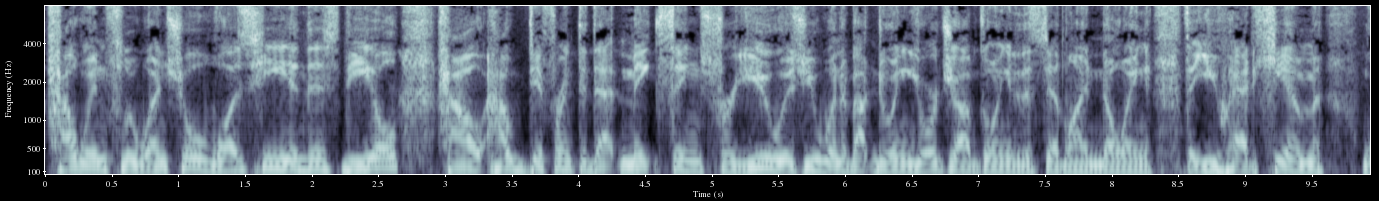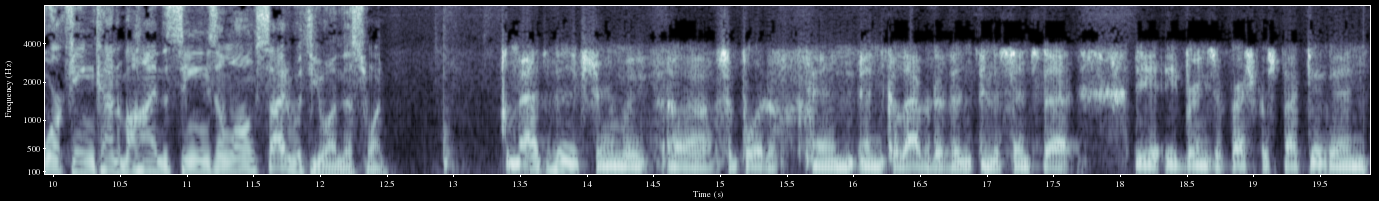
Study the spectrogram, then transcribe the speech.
How influential was he in this deal? How, how different did that make things for you as you went about doing your job going into this deadline, knowing that you had him working kind of behind the scenes alongside with you on this one? Matt's been extremely uh, supportive and, and collaborative in, in, the sense that he, he, brings a fresh perspective and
